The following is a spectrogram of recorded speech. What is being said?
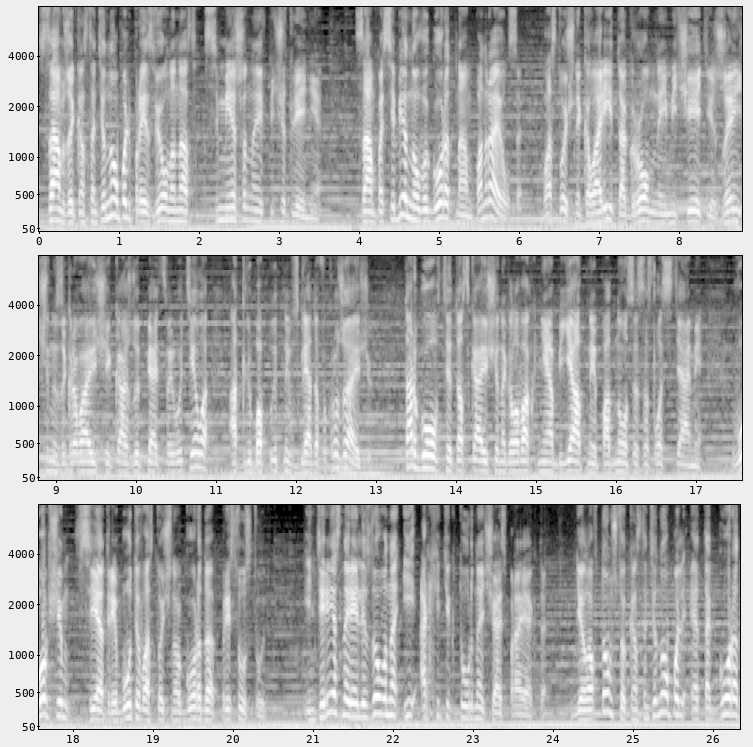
Сам же Константинополь произвел на нас смешанное впечатление. Сам по себе новый город нам понравился. Восточный колорит, огромные мечети, женщины, закрывающие каждую пять своего тела от любопытных взглядов окружающих, торговцы, таскающие на головах необъятные подносы со сластями – в общем, все атрибуты восточного города присутствуют. Интересно реализована и архитектурная часть проекта. Дело в том, что Константинополь – это город,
